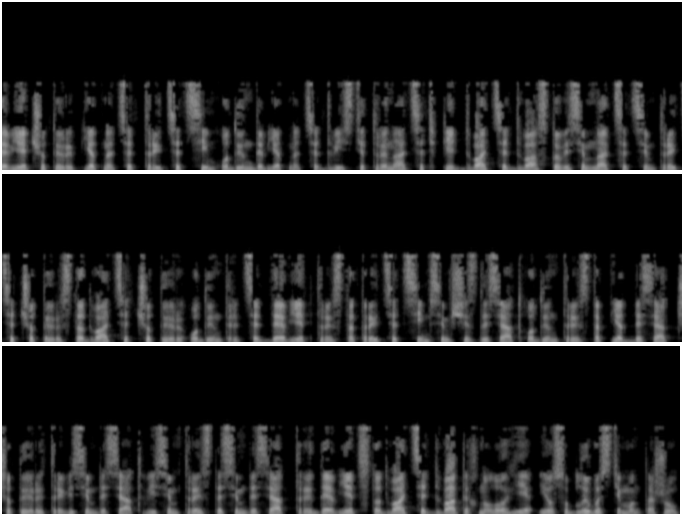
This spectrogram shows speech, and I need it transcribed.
9, 4, 15, 37, 1, 19, 213, 5, 22, 118, 7, 30, 424, 1, 39, 337, 7, 61, 354, 3, 88, 373, 9, 122 технологія і особливості монтажу.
